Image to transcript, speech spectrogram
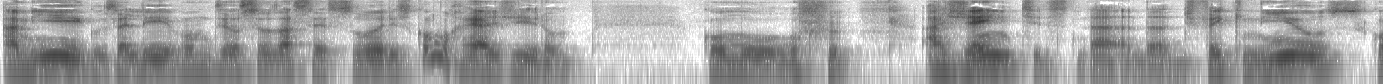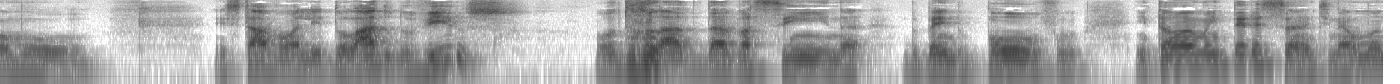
amigos ali, vamos dizer, os seus assessores, como reagiram? Como agentes da, da, de fake news? Como estavam ali do lado do vírus? Ou do lado da vacina, do bem do povo? Então é uma interessante, né? Uma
